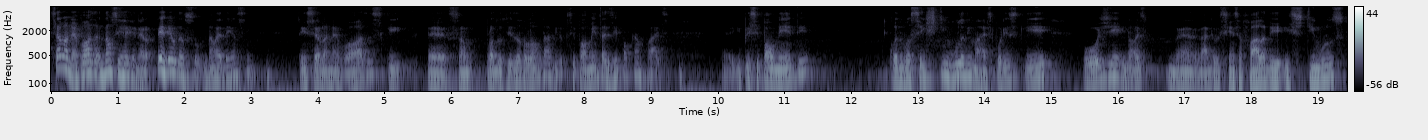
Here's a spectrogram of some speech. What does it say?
célula nervosa não se regenera, perdeu, dançou. Não é bem assim. Tem células nervosas que é, são produzidas ao longo da vida, principalmente as hipocampais. É, e principalmente quando você estimula demais. Por isso que hoje nós, né, na neurociência, fala de estímulos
